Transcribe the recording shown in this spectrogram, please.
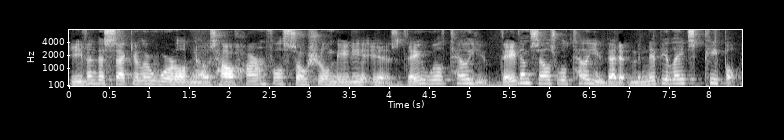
Even the secular world knows how harmful social media is. They will tell you, they themselves will tell you that it manipulates people,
